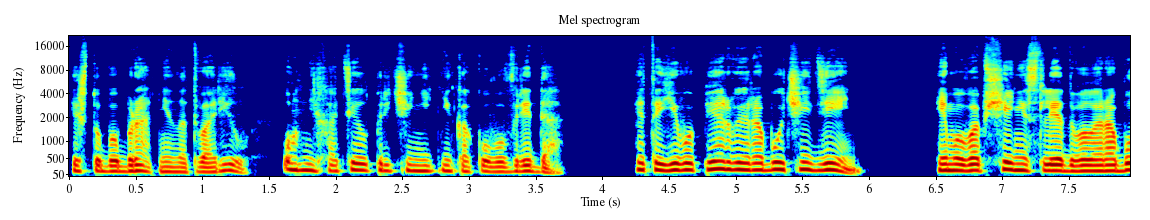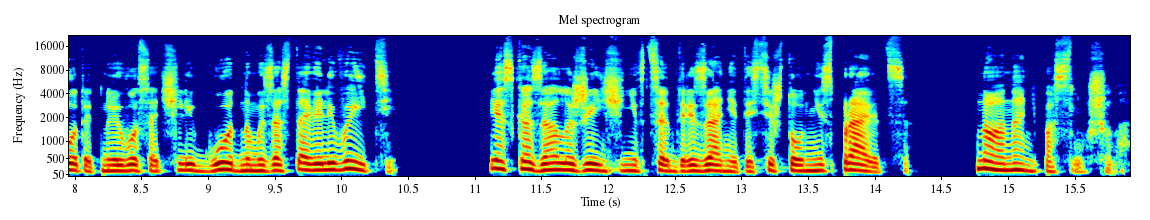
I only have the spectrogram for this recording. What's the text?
и чтобы брат не натворил, он не хотел причинить никакого вреда. Это его первый рабочий день. Ему вообще не следовало работать, но его сочли годным и заставили выйти. Я сказала женщине в центре занятости, что он не справится, но она не послушала.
